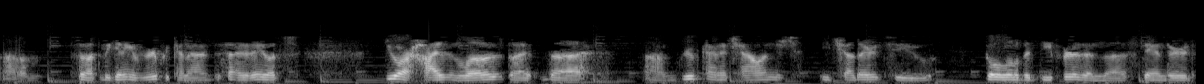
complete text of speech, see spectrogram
Um, so at the beginning of the group, we kind of decided, hey, let's do our highs and lows, but the um, group kind of challenged each other to go a little bit deeper than the standard.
